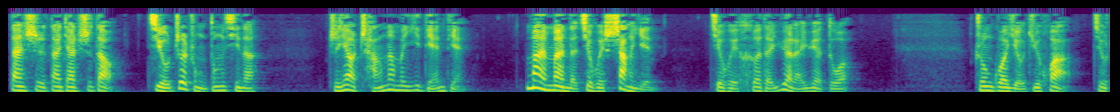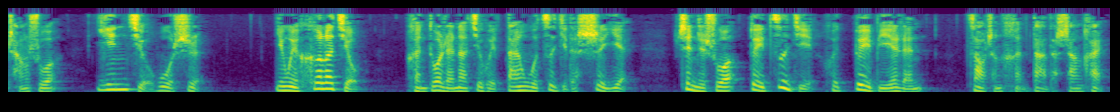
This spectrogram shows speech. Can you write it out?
但是大家知道，酒这种东西呢，只要尝那么一点点，慢慢的就会上瘾。就会喝的越来越多。中国有句话就常说“因酒误事”，因为喝了酒，很多人呢就会耽误自己的事业，甚至说对自己会对别人造成很大的伤害，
